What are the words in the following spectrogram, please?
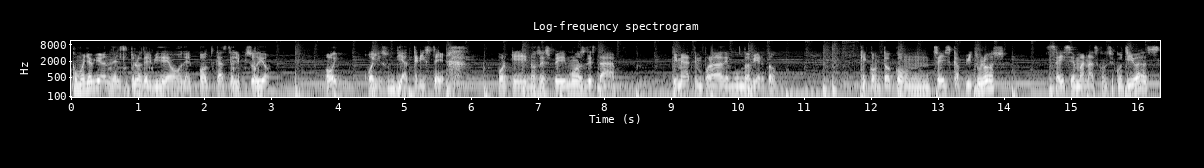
Como ya vieron en el título del video o del podcast del episodio, hoy, hoy es un día triste porque nos despedimos de esta primera temporada de Mundo Abierto que contó con seis capítulos, seis semanas consecutivas.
